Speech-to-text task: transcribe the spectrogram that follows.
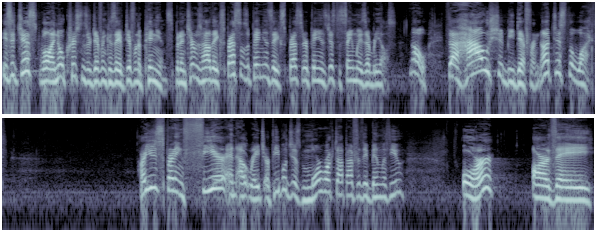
Is it just, well, I know Christians are different because they have different opinions, but in terms of how they express those opinions, they express their opinions just the same way as everybody else. No, the how should be different, not just the what. Are you just spreading fear and outrage? Are people just more worked up after they've been with you? Or are they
